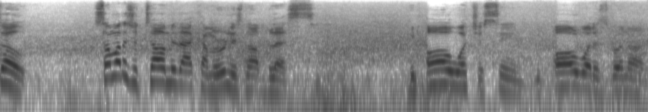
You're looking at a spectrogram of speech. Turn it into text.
So, somebody should tell me that Cameroon is not blessed with all what you're seeing, with all what is going on.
